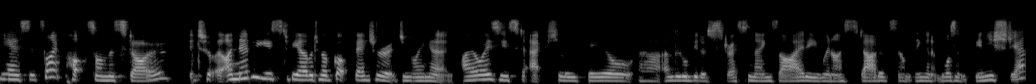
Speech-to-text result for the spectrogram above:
Yes, it's like pots on the stove. It, I never used to be able to. I've got better at doing it. I always used to actually feel uh, a little bit of stress and anxiety when I started something and it wasn't finished yet.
